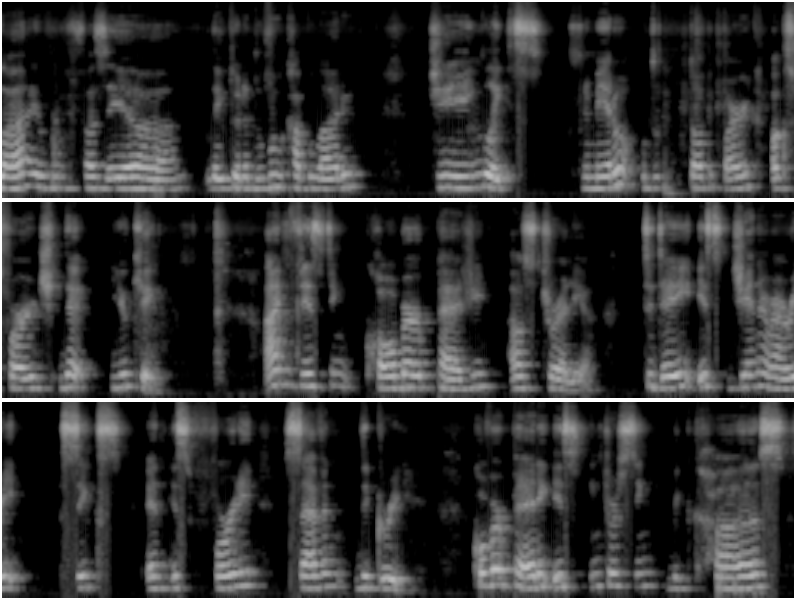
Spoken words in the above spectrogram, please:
Olá, eu vou fazer a leitura do vocabulário de inglês. Primeiro, o do Toby Park, Oxford, the UK. I'm visiting Coober Pedy, Australia. Today is January 6 and it's 47 degree. Coober Pedy is interesting because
